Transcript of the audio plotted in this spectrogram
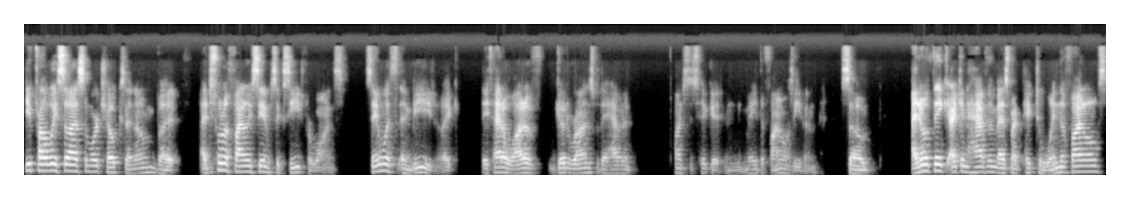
He probably still has some more chokes in him, but I just want to finally see him succeed for once. Same with Embiid. Like they've had a lot of good runs, but they haven't punched the ticket and made the finals even. So I don't think I can have them as my pick to win the finals,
